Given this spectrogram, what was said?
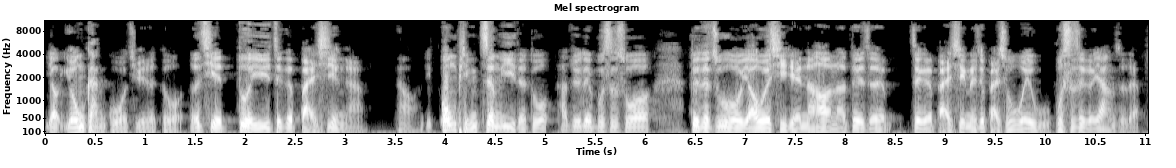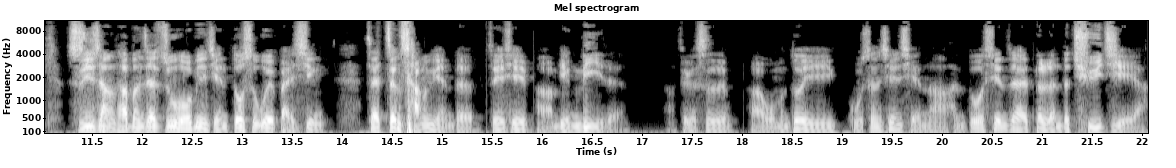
要勇敢果决的多，而且对于这个百姓啊，啊，公平正义的多。他绝对不是说对着诸侯摇尾乞怜，然后呢，对着这个百姓呢就摆出威武，不是这个样子的。实际上，他们在诸侯面前都是为百姓在争长远的这些啊名利的啊。这个是啊，我们对于古圣先贤啊，很多现在的人的曲解呀，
